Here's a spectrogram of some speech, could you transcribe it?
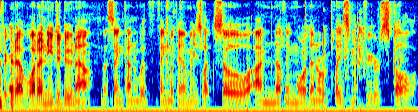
Figured out what I need to do now. The same kind of with thing with him. He's like, so I'm nothing more than a replacement for your skull.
